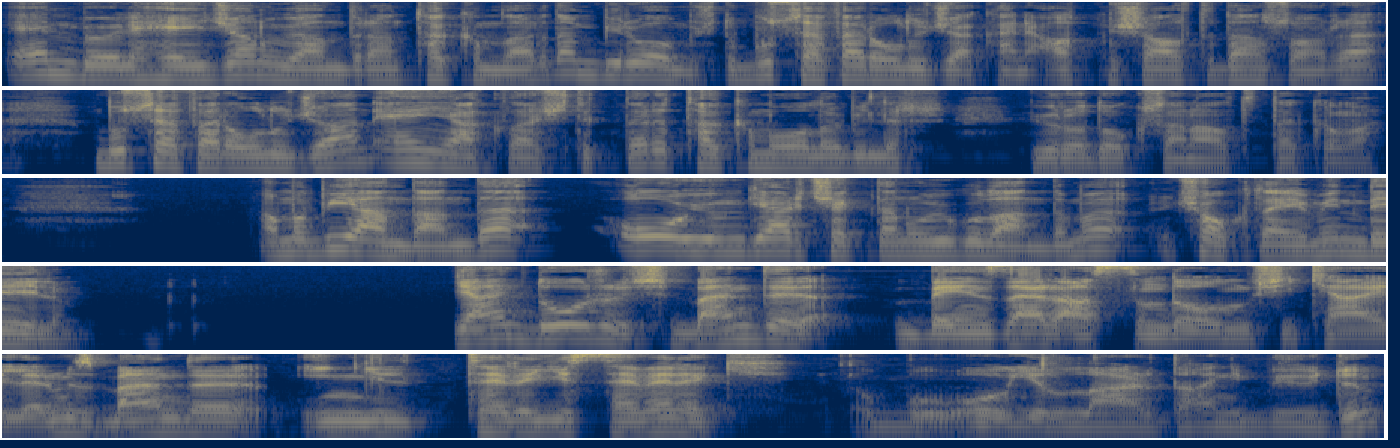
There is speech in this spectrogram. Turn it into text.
en böyle heyecan uyandıran takımlardan biri olmuştu. Bu sefer olacak hani 66'dan sonra bu sefer olacağın en yaklaştıkları takımı olabilir Euro 96 takımı. Ama bir yandan da o oyun gerçekten uygulandı mı çok da emin değilim. Yani doğru. Ben de benzer aslında olmuş hikayelerimiz. Ben de İngiltere'yi severek bu o yıllarda hani büyüdüm.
